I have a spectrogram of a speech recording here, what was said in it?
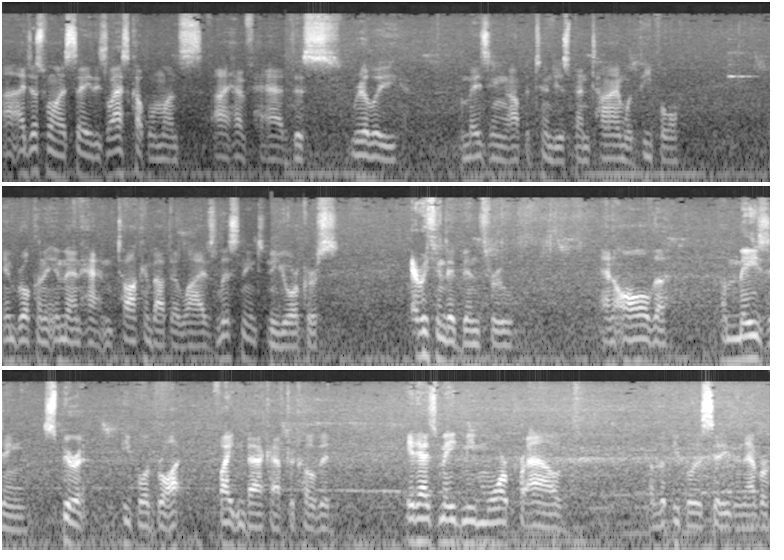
I just want to say these last couple of months, I have had this really amazing opportunity to spend time with people in Brooklyn and in Manhattan talking about their lives, listening to New Yorkers, everything they've been through, and all the amazing spirit people have brought fighting back after COVID. It has made me more proud of the people of the city than ever.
